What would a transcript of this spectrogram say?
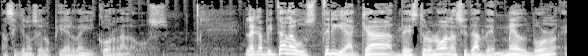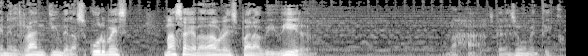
así que no se lo pierdan y corran la voz. La capital austríaca destronó a la ciudad de Melbourne en el ranking de las urbes más agradables para vivir. Ajá, espérense un momentico.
